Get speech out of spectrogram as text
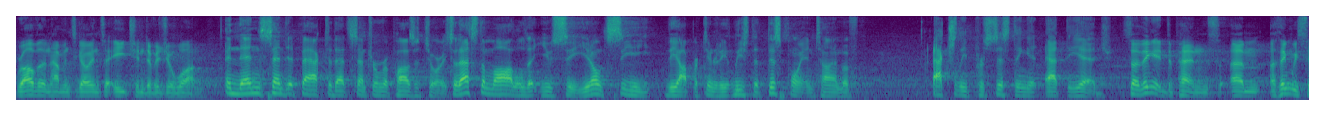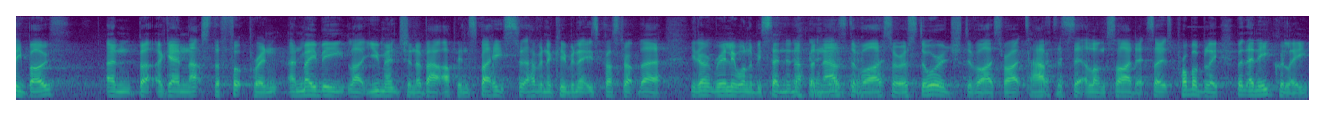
rather than having to go into each individual one. And then send it back to that central repository. So that's the model that you see. You don't see the opportunity, at least at this point in time, of actually persisting it at the edge. So I think it depends. Um, I think we see both. And, but again, that's the footprint. And maybe, like you mentioned about up in space, having a Kubernetes cluster up there, you don't really want to be sending up a NAS device or a storage device, right, to have to sit alongside it. So it's probably, but then equally,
